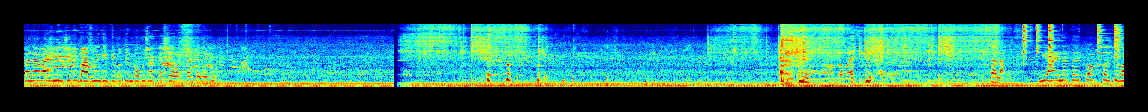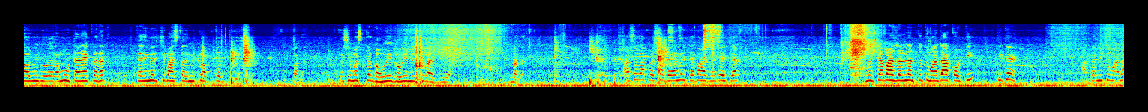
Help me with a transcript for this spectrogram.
कलरवाली मिरची बी भाजून घेते. मग तुम्ही बघू शकता शेवटपर्यंत व्हिडिओ चला मी आहे ना तरी टॉप करते बा व्हिडिओला मोठा नाही करत तरी मिरची भाजताना मी टॉप करते बघा कशी मस्त गहू गहू मिरची भाजली आहे. बघा. असंच आपल्या सगळ्या मिरच्या भाजल्या घ्यायच्या मिरच्या भाजल्यानंतर तुम्हाला दाखवते ठीक आहे? आता मी तुम्हाला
